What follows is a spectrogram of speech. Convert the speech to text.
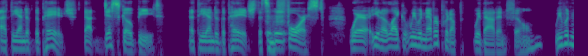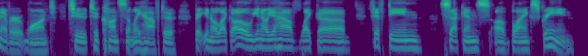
at the end of the page that disco beat at the end of the page that's Mhm. enforced where you know like we would never put up with that in film we would never want to to constantly have to but you know like oh you know you have like uh 15 seconds of blank screen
